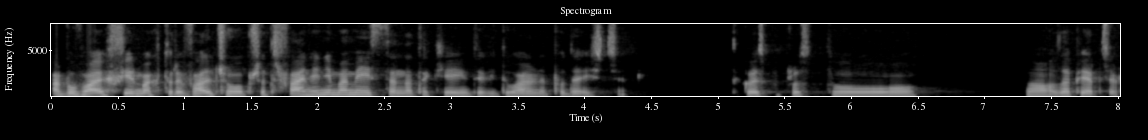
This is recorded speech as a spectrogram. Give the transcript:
albo w małych firmach, które walczą o przetrwanie, nie ma miejsca na takie indywidualne podejście tylko jest po prostu no, zapierdziel.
